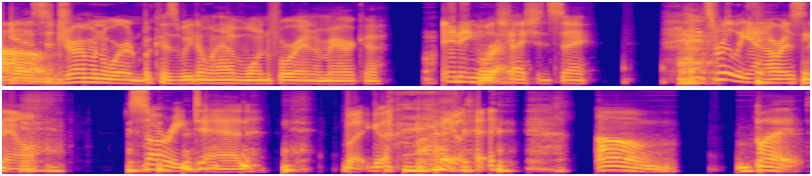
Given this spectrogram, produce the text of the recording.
Yeah, it's a Um, German word because we don't have one for it in America. In English, Right. I should say. It's really ours now. Sorry, Dad. But go, go ahead. um but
